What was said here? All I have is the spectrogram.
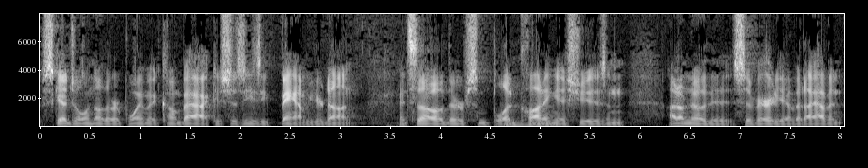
schedule another appointment, come back. It's just easy, bam, you're done. And so there's some blood Mm-hmm. clotting issues, and I don't know the severity of it. I haven't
